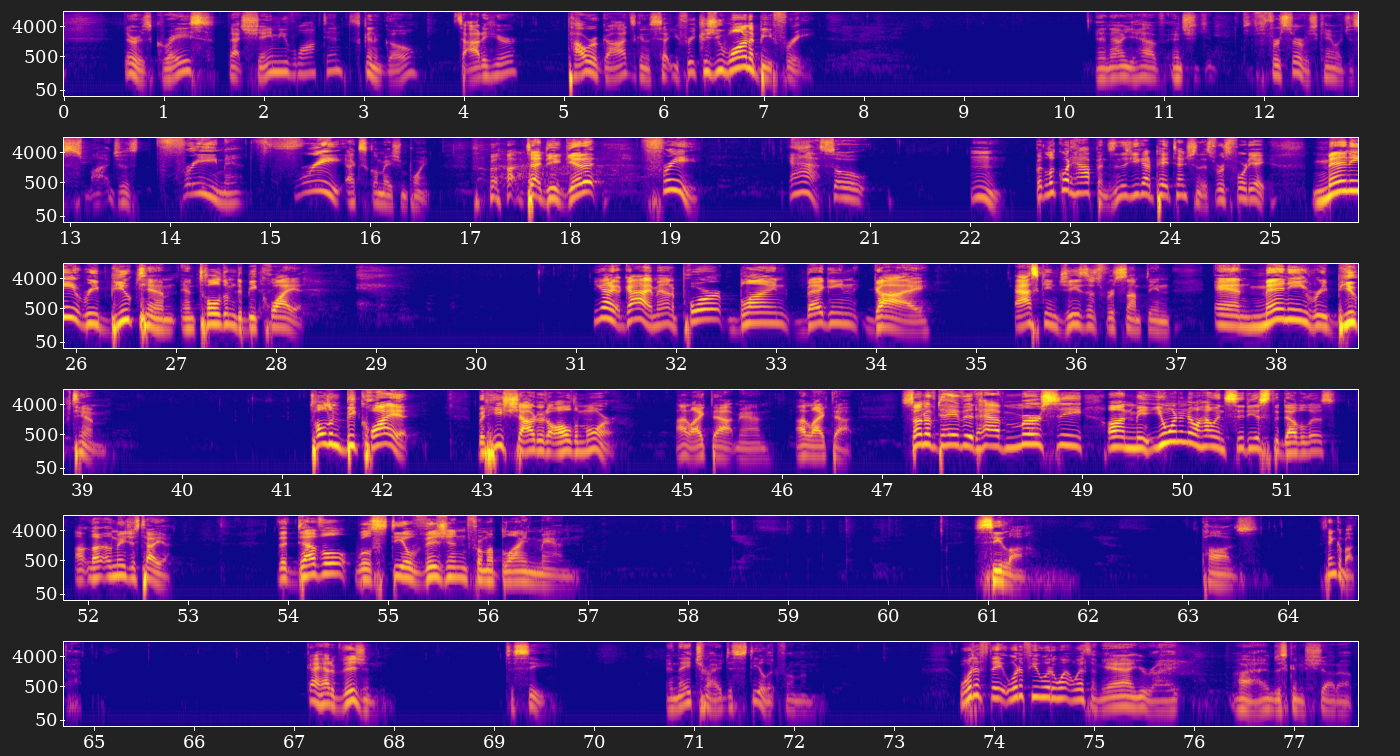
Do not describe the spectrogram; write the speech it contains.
There is grace. That shame you've walked in, it's going to go. It's out of here. Power of God's going to set you free because you want to be free. And now you have, and she, first service came out just smile, just free, man, free! Exclamation point. Do you get it? Free. Yeah. So Mm. But look what happens. And this, you got to pay attention to this. Verse 48. Many rebuked him and told him to be quiet. You got a guy, man, a poor, blind, begging guy asking Jesus for something, and many rebuked him. Told him to be quiet, but he shouted all the more. I like that, man. I like that. Son of David, have mercy on me. You want to know how insidious the devil is? Uh, let, let me just tell you the devil will steal vision from a blind man. Selah. Pause. Think about that. Guy had a vision to see, and they tried to steal it from him. What if they? What if he would have went with him? Yeah, you're right. All right, I'm just going to shut up.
